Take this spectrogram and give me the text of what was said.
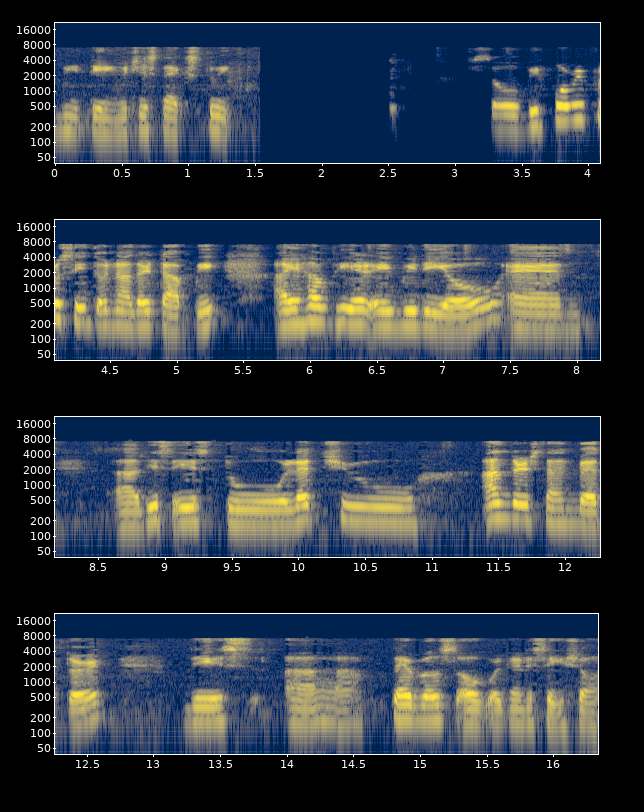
meeting, which is next week. So, before we proceed to another topic, I have here a video and uh, this is to let you understand better these uh, levels of organization.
